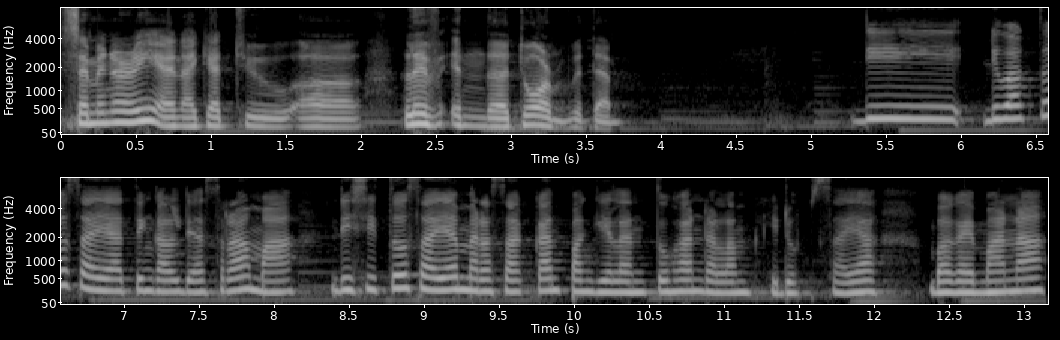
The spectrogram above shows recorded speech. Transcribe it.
seminary, and I get to uh, live in the dorm with them. Di di waktu saya tinggal di asrama, di situ saya merasakan panggilan Tuhan dalam hidup saya. Bagaimana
